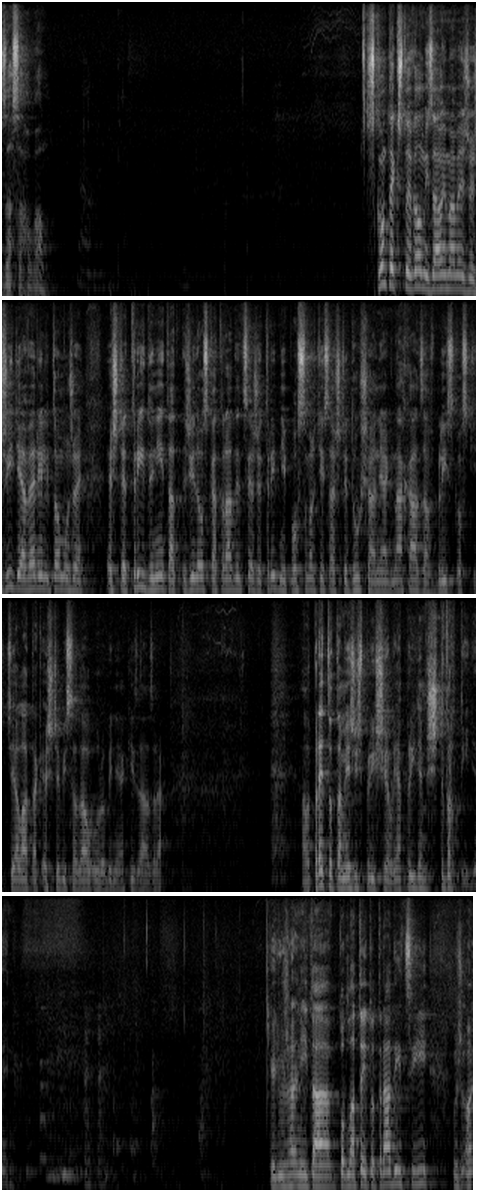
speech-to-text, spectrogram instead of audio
zasahoval. Z kontextu je veľmi zaujímavé, že Židia verili tomu, že ešte tri dni, tá židovská tradícia, že tri dni po smrti sa ešte duša nejak nachádza v blízkosti tela, tak ešte by sa dal urobiť nejaký zázrak. Ale preto tam Ježiš prišiel, ja prídem štvrtý deň. Keď už ani tá, podľa tejto tradícii, už on,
